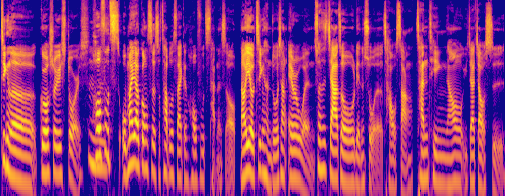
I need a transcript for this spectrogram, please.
进了 grocery stores，Whole、嗯、Foods。我卖掉公司的时候，差不多是在跟 Whole Foods 谈的时候，然后也有进很多像 Erewhon，算是加州连锁的超商、餐厅，然后瑜伽教室，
